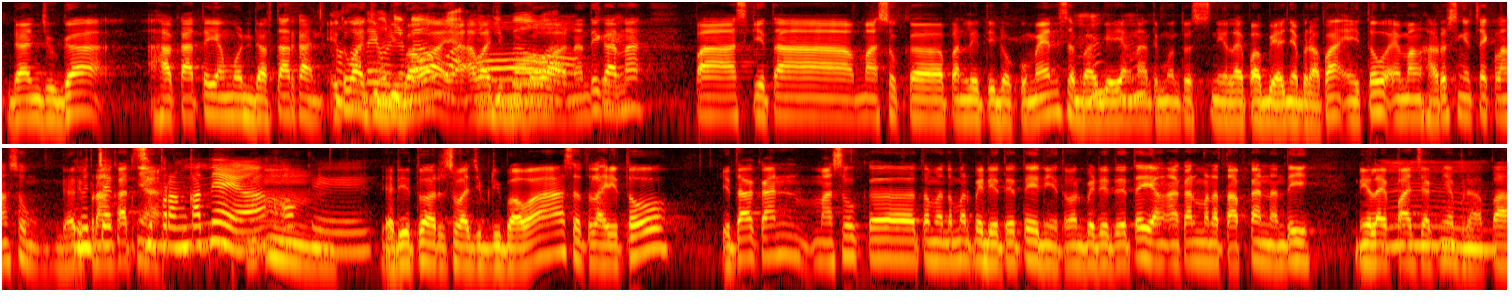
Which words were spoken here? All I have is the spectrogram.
dan juga HKT yang mau didaftarkan. Itu wajib dibawa dibawa. ya, wajib Oh, dibawa. Nanti karena pas kita masuk ke peneliti dokumen sebagai yang nanti mutus nilai pabeannya berapa, itu emang harus ngecek langsung dari Ngecek perangkatnya. si perangkatnya ya. Mm. Oke. Jadi itu harus wajib dibawa. Setelah itu kita akan masuk ke teman-teman PDTT nih, teman PDTT yang akan menetapkan nanti nilai pajaknya berapa.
